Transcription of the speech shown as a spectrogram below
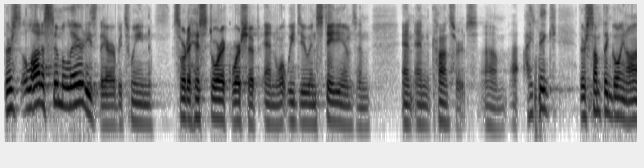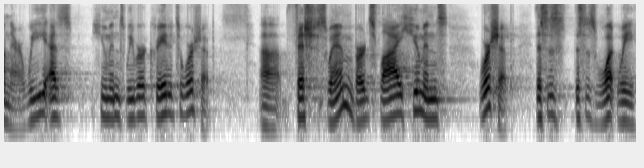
there's a lot of similarities there between sort of historic worship and what we do in stadiums and, and, and concerts. Um, I think there's something going on there. We, as humans, we were created to worship. Uh, fish swim, birds fly, humans worship. This is, this is what we,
